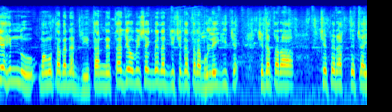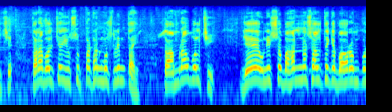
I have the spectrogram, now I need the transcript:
যে হিন্দু, মমতা ব্যানার্জি, তার নেতা যে অভিষেক ব্যানার্জি, সেটা তারা ভুলেই গিয়েছে, সেটা তারা চেপে রাখতে চাইছে। তারা বলছে, ইউসুফ পাঠান মুসলিম তাই? তো আমরাও বলছি যে, উনিশশো সাল থেকে বহরমপুর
